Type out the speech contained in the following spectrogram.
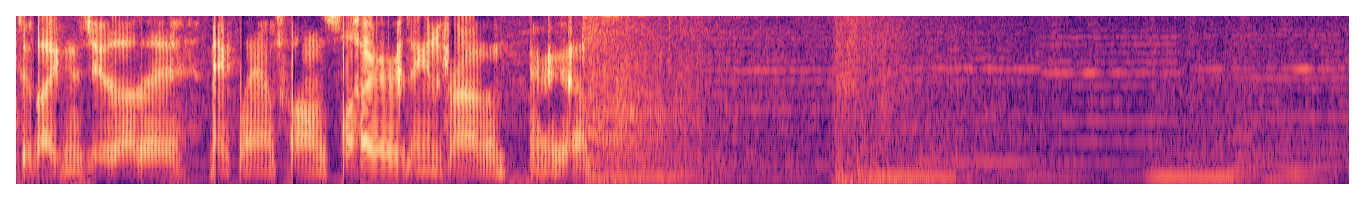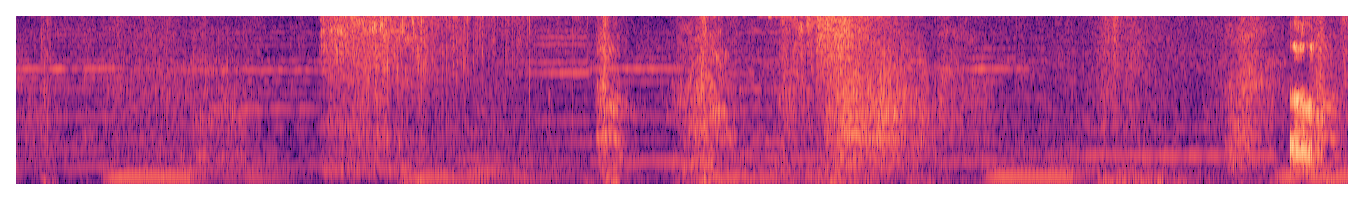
Do Vikings do though? They make landfall and slaughter everything in front of them. Here we go. Oh.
